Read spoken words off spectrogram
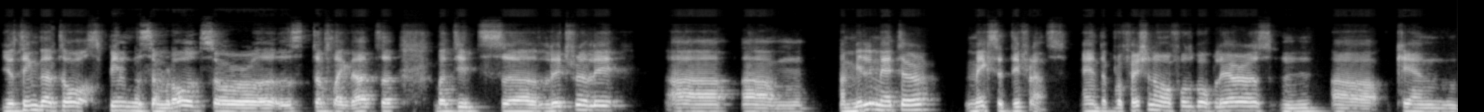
You think that oh, spin some rods or uh, stuff like that, uh, but it's uh, literally um, a millimeter makes a difference. And the professional football players uh, can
